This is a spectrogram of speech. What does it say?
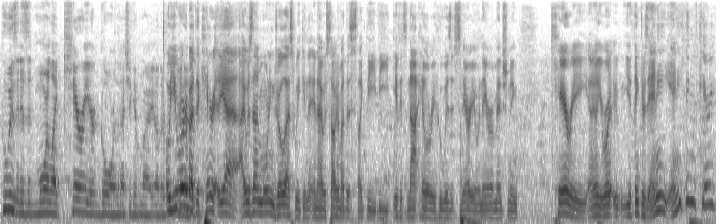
who is it? Is it more like Kerry or Gore that I should give my other? Oh, you wrote about the Kerry. Yeah, I was on Morning Joe last week, and, and I was talking about this, like the the if it's not Hillary, who is it scenario, and they were mentioning Kerry. I know you wrote. You think there's any anything with Kerry?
